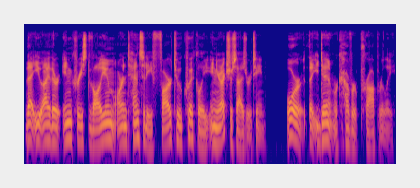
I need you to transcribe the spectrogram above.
that you either increased volume or intensity far too quickly in your exercise routine, or that you didn't recover properly.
